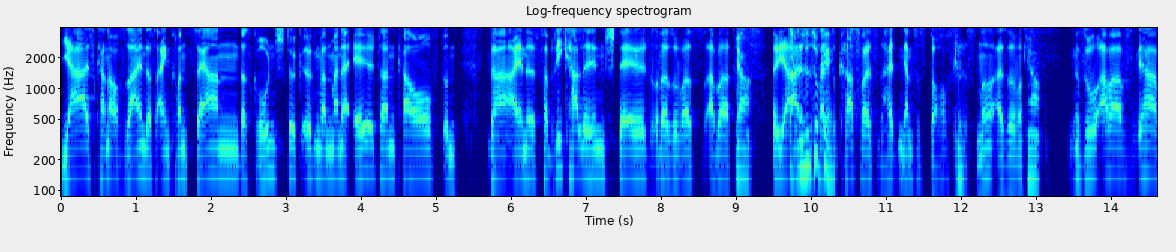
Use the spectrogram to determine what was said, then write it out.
ja, es kann auch sein, dass ein Konzern das Grundstück irgendwann meiner Eltern kauft und da eine Fabrikhalle hinstellt oder sowas. Aber ja, äh, ja es ist, ist halt so krass, weil es halt ein ganzes Dorf ist. Ne? Also ja. So, aber ja,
